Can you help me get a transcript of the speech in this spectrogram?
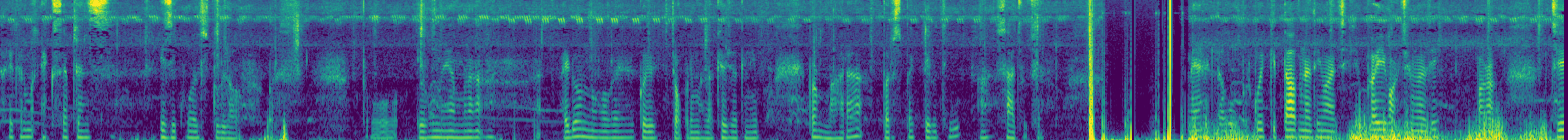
ખરેખરમાં acceptance is equals to love બસ તો એવું મેં હમણાં આઈ ડોન્ટ નો હવે કોઈ ચોપડીમાં લખ્યું છે કે નહીં, પણ મારા પર્સપેક્ટિવથી આ સાચું છે. મેં લવ ઉપર કોઈ કિતાબ નથી વાંચી, કંઈ વાંચ્યું નથી, પણ જે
